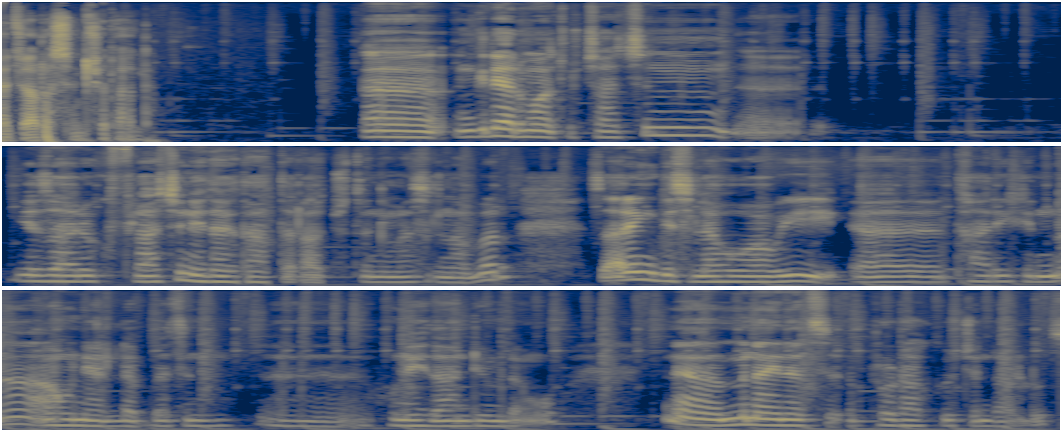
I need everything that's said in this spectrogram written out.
መጨረስ እንችላለን። እንግዲህ አድማጮቻችን የዛሬው ክፍላችን የተከታተላችሁትን ይመስል ነበር። ዛሬ እንግዲህ ስለ ህዋዊ ታሪክና አሁን ያለበትን ሁኔታ እንዲሁም ደግሞ ምን አይነት ፕሮዳክቶች እንዳሉት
